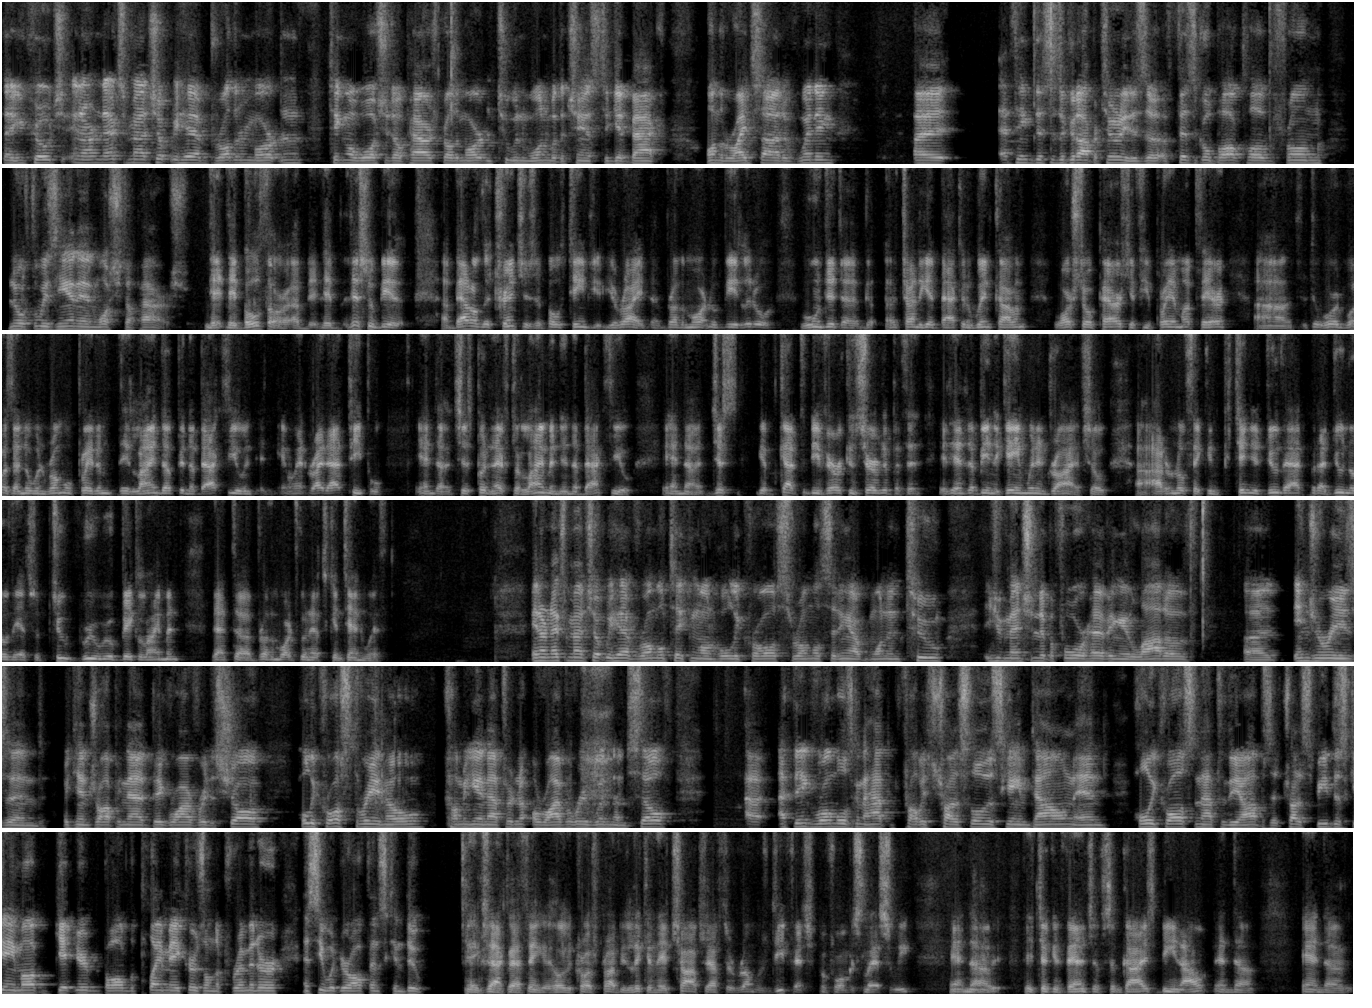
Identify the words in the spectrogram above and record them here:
Thank you, Coach. In our next matchup, we have Brother Martin taking on Ouachita Parish. Brother Martin, two and one, with a chance to get back on the right side of winning. Uh, I think this is a good opportunity. This is a physical ball club from North Louisiana and Ouachita Parish. They, they both are. They, this would be a, a, battle of the trenches of both teams. You, are right. Uh, Brother Martin will be a little wounded, uh, uh, trying to get back in the win column. Ouachita Parish, if you play them up there, uh, the word was I know when Rummel played them, they lined up in the backfield and, and, and went right at people and uh, just put an extra lineman in the backfield and uh, just got to be very conservative. But it ended up being a game-winning drive. So uh, I don't know if they can continue to do that, but I do know they have some two real, real big linemen that uh, Brother Martin's going to have to contend with. In our next matchup, we have Rummel taking on Holy Cross. Rummel sitting out one and two. You mentioned it before, having a lot of uh, injuries and again dropping that big rivalry to Shaw. Holy Cross three and zero oh, coming in after a rivalry win themselves. I think Rummel's going to have to probably try to slow this game down, and Holy Cross and do the opposite. Try to speed this game up, get your ball to playmakers on the perimeter, and see what your offense can do. Exactly. I think Holy Cross probably licking their chops after Rummel's defensive performance last week, and uh, they took advantage of some guys being out, and uh, and uh,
